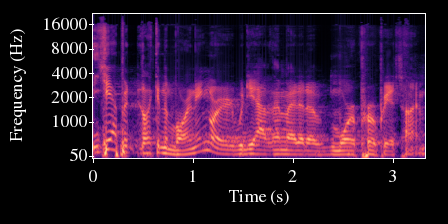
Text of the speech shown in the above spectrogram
Yeah, but like in the morning, or would you have them at a more appropriate time?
